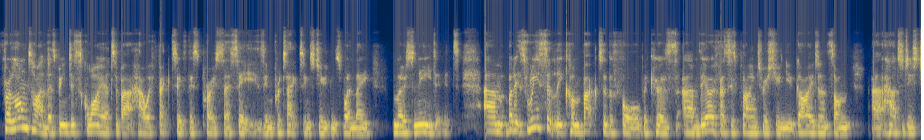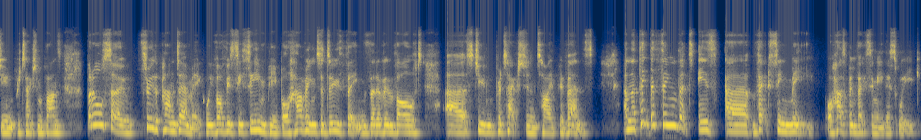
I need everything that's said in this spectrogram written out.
for a long time, there's been disquiet about how effective this process is in protecting students when they most need it. Um, but it's recently come back to the fore because um, the OFS is planning to issue new guidance on uh, how to do student protection plans. But also through the pandemic, we've obviously seen people having to do things that have involved uh, student protection type events. And I think the thing that is uh, vexing me, or has been vexing me this week,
